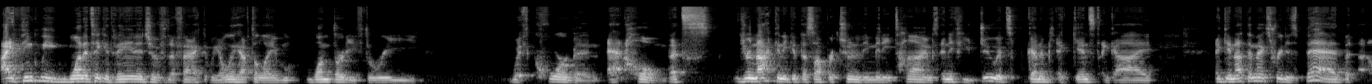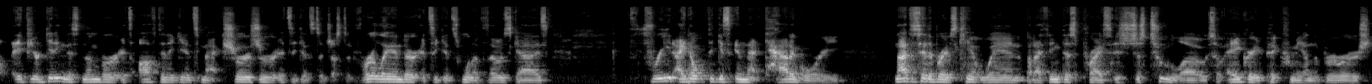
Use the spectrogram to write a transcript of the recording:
I think we want to take advantage of the fact that we only have to lay 133 with Corbin at home. That's you're not going to get this opportunity many times, and if you do, it's going to be against a guy. Again, not that Max Fried is bad, but uh, if you're getting this number, it's often against Max Scherzer, it's against a Justin Verlander, it's against one of those guys. Fried, I don't think is in that category. Not to say the Braves can't win, but I think this price is just too low. So a grade pick for me on the Brewers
